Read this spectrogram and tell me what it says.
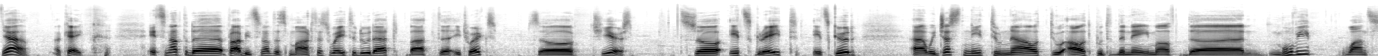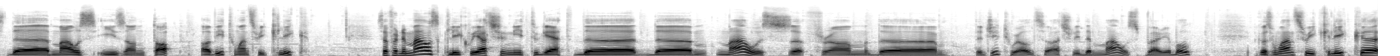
Yeah, okay. it's not the, probably it's not the smartest way to do that, but uh, it works. So, cheers. So, it's great, it's good. Uh, we just need to now to output the name of the movie once the mouse is on top of it, once we click so for the mouse click, we actually need to get the the mouse from the the JIT world, so actually the mouse variable, because once we click, uh,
